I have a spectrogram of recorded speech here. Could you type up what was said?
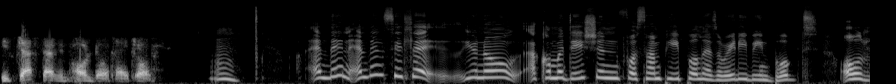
it just doesn't hold water at all. Mm. And then, and then, Sihle, you know, accommodation for some people has already been booked. All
